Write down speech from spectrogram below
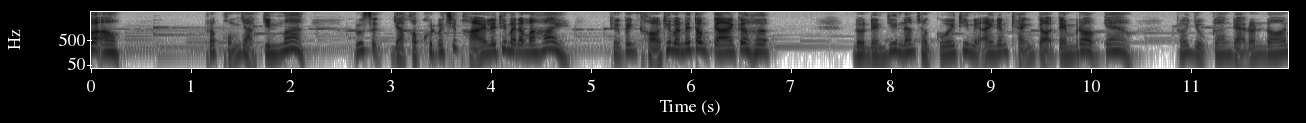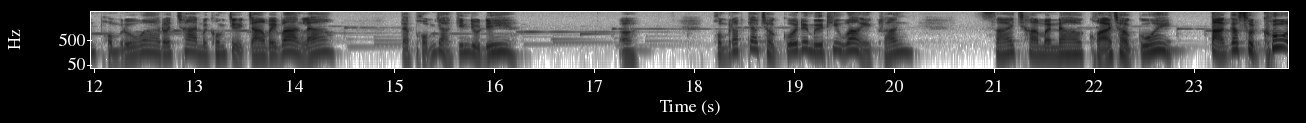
ก็เอา เพราะผมอยากกินมาก รู้สึกอยากขอบคุณมันชิบหายเลยที่มันเอามาให้ ถึงเป็นของที่มันไม่ต้องการก็เหอะ โดดเด่นยื่นน้ำเฉาก๊วยที่มีไอ้น้ำแข็งเกาะเต็มรอบแก้วเพ ราะอยู่กลางแดดร้อนๆ ผมรู้ว่ารสชาติมันคงจืดจางไปบ้างแล้ว แต่ผมอยากกินอยู่ดี เออผมรับแก้วเฉาก๊วยด้วยมือที่ว่างอีกครั้ง ซ้ายชามะนาวขวาเฉาก๊วย ต่างกันสุดขั้ว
